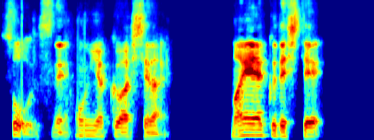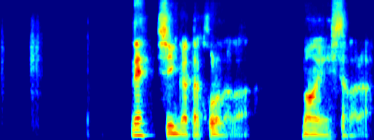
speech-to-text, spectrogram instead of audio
そうですね。翻訳はしてない。前役でして、ね、新型コロナが蔓延したから。っ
